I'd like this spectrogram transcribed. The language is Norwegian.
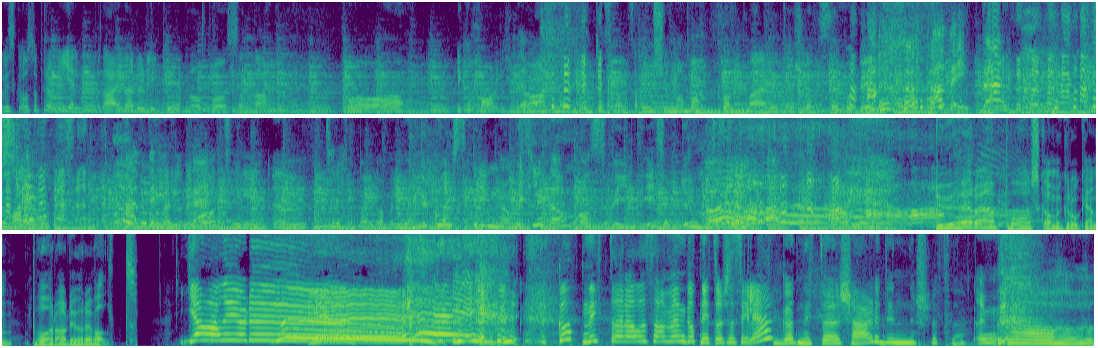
Vi skal også prøve å hjelpe deg der du ligger nå på søndag og ikke har det så Det er bra. man som grunn til å skamme seg. Unnskyld, mamma. Fant meg en liten slefse på byen. Jeg vet det! På formelle nivået til en 13 år gammel Du jente. kom springende liksom og spydde i kjøkkenet. Du hører på Skammekroken på Radio Revolt. Ja, det gjør du! Godt nyttår, alle sammen. Godt nyttår, Cecilie. Godt nyttår sjæl, din slefse. Oh.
